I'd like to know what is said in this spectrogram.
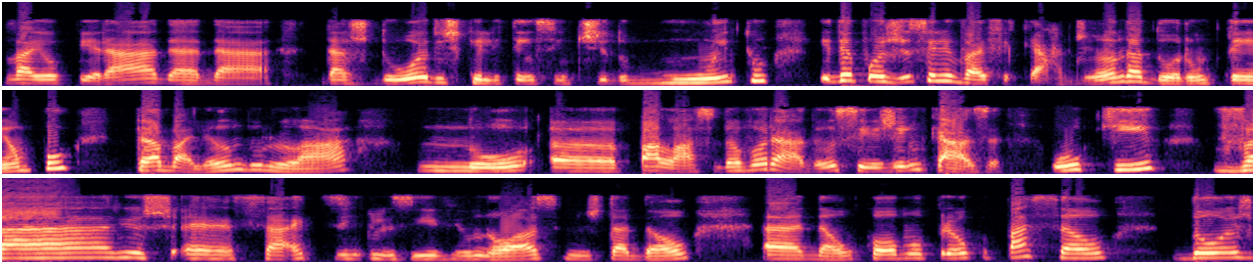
vai operar da, da, das dores que ele tem sentido muito, e depois disso ele vai ficar de andador um tempo, trabalhando lá no uh, Palácio da Alvorada, ou seja, em casa. O que vários é, sites, inclusive o nosso, no Estadão, uh, dão como preocupação dos,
